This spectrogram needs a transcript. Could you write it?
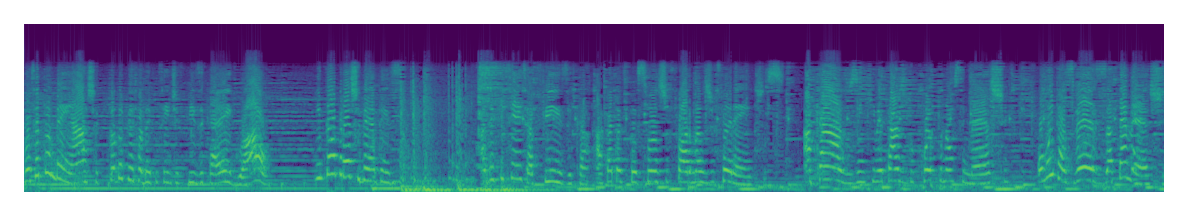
Você também acha que toda pessoa deficiente física é igual? Então preste bem atenção. A deficiência física afeta as pessoas de formas diferentes. Há casos em que metade do corpo não se mexe, ou muitas vezes até mexe,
